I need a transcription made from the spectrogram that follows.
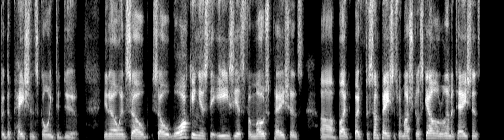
but the patient's going to do, you know, and so so walking is the easiest for most patients. Uh, but but for some patients with musculoskeletal limitations,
